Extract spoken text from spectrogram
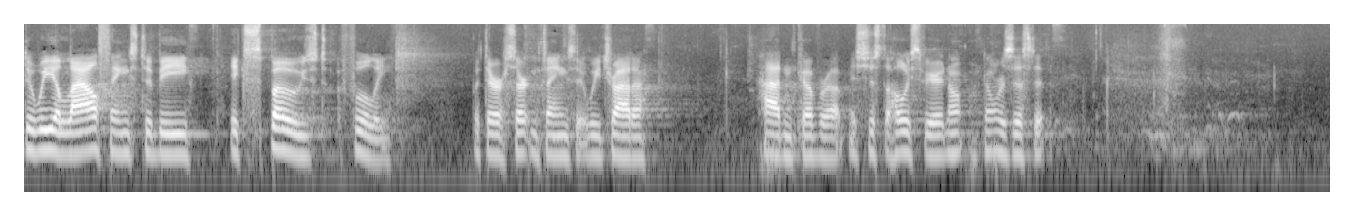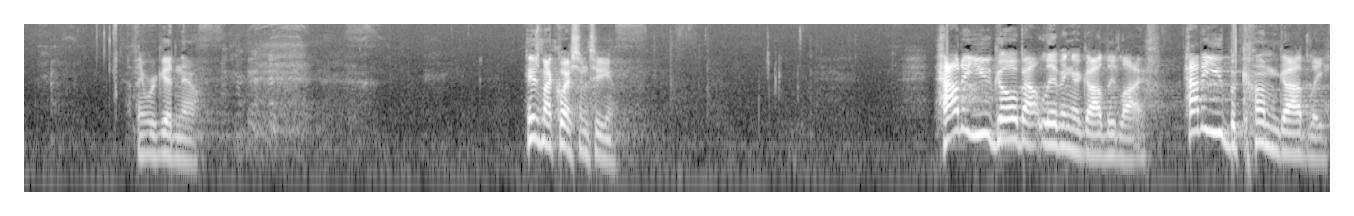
do we allow things to be exposed fully. But there are certain things that we try to hide and cover up. It's just the Holy Spirit. Don't, don't resist it. I think we're good now. Here's my question to you How do you go about living a godly life? How do you become godly?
